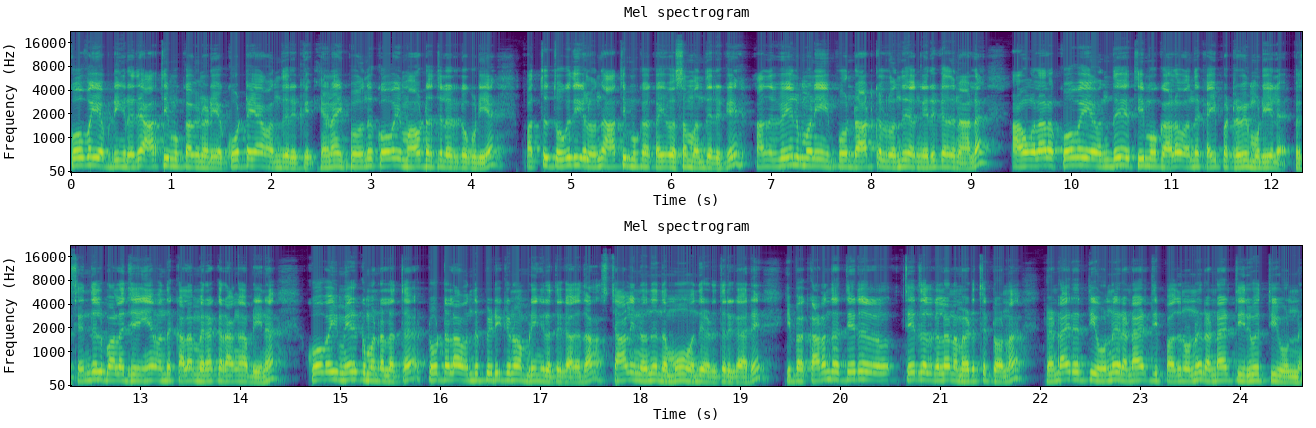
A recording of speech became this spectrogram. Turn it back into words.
கோவை அப்படிங்கிறது அதிமுகவினுடைய கோட்டையாக வந்து இருக்குது ஏன்னா இப்போ வந்து கோவை மாவட்டத்தில் இருக்கக்கூடிய பத்து தொகுதிகள் வந்து அதிமுக கைவசம் வந்திருக்கு. அந்த வேலுமணி போன்ற ஆட்கள் வந்து அங்கே இருக்கிறதுனால அவங்களால கோவையை வந்து திமுகவில் வந்து கைப்பற்றவே முடியலை. இப்போ செந்தில் பாலாஜி ஏன் வந்து களம் இறக்குறாங்க அப்படின்னா கோவை மேற்கு மண்டலத்தை டோட்டலாக வந்து பிடிக்கணும் அப்படிங்கிறதுக்காக தான் ஸ்டாலின் வந்து இந்த மூவ் வந்து எடுத்திருக்காரு. இப்போ கடந்த தேர்தல் தேர்தல்களை நம்ம எடுத்துக்கிட்டோம்னா ரெண்டாயிரத்தி ஒன்று ரெண்டாயிரத்தி பதினொன்று ரெண்டாயிரத்தி இருபத்தி ஒன்று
